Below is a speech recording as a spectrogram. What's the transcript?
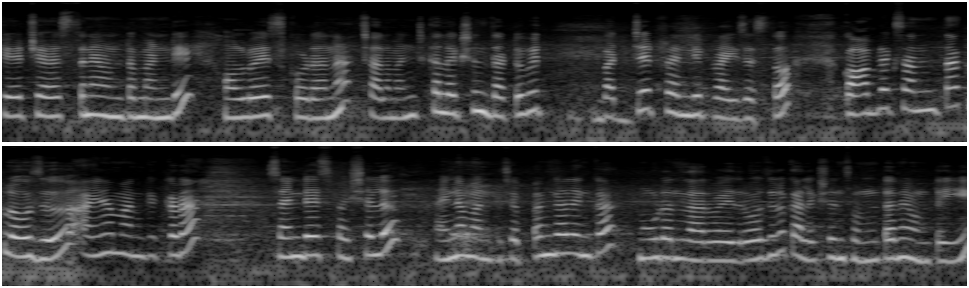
షేర్ చేస్తూనే ఉంటామండి. ఆల్వేస్ కూడా చాలా మంచి collections that with budget friendly ప్రైజెస్తో కాంప్లెక్స్ అంతా క్లోజ్ అయినా మనకి ఇక్కడ సండే స్పెషల్ అయినా మనకి చెప్పాం కదా ఇంకా మూడు వందల అరవై ఐదు రోజులు కలెక్షన్స్ ఉంటూనే ఉంటాయి.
